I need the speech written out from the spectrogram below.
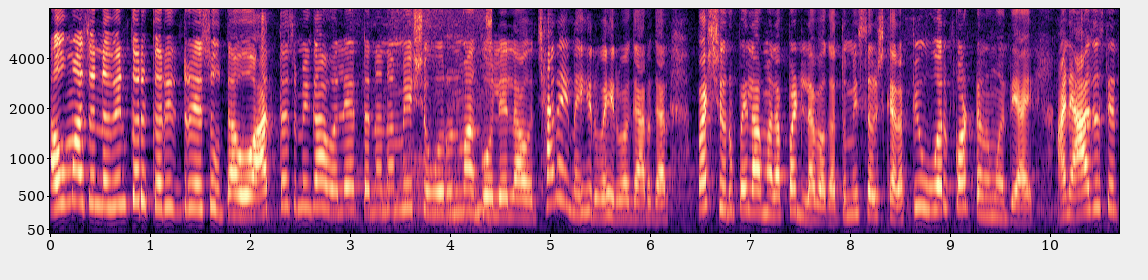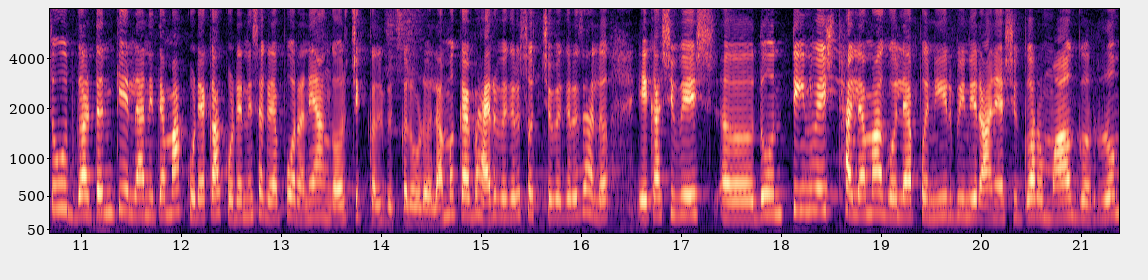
अहो माझा नवीन करकरीत ड्रेस होता हो. आत्ताच मी गावाला येताना ना मेशोवरून मागवलेला हो. छान आहे ना हिरवा हिरवा गारगार पाचशे रुपयाला आम्हाला पडला बघा. तुम्ही सर्च करा. प्युअर कॉटनमध्ये आहे. आणि आजच त्याचं उद्घाटन केलं आणि त्या माकुड्या काकुड्याने सगळ्या पोरांनी अंगावर चिक्कल बिक्कल उडवला. मग काय बाहेर वगैरे स्वच्छ वगैरे झालं. एक अशी वेश दोन तीन वेश थाल्या मागवल्या. पनीर बिनीर आणि अशी गरमा गरम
